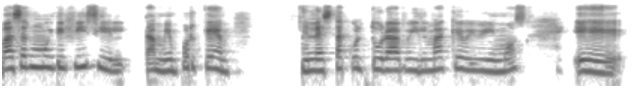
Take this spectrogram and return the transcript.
va a ser muy difícil también porque en esta cultura Vilma que vivimos, eh,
